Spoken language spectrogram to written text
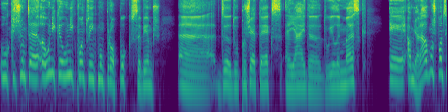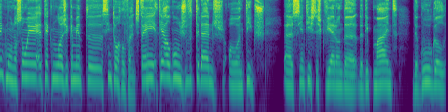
o que junta a única, o único ponto em comum para o pouco sabemos uh, de, do projeto X AI de, do Elon Musk é, ou melhor, há alguns pontos em comum, não são é, tecnologicamente assim tão relevantes. Tem, tem alguns veteranos ou antigos uh, cientistas que vieram da, da DeepMind, da Google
